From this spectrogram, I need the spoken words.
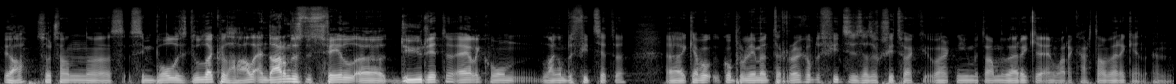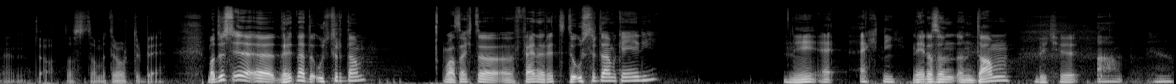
ja, soort van uh, symbolisch doel dat ik wil halen. En daarom dus, dus veel uh, duurritten, eigenlijk gewoon lang op de fiets zitten. Uh, ik heb ook, ook problemen met de rug op de fiets, dus dat is ook zoiets waar ik, waar ik nu moet aan werken en waar ik hard aan werk. En, en, en ja, dat, is, dat hoort erbij. Maar dus de rit naar de Oesterdam was echt een fijne rit. De Oesterdam, ken je die? Nee, e-, echt niet. Nee, dat is een, een dam. Beetje... Ah, ja.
